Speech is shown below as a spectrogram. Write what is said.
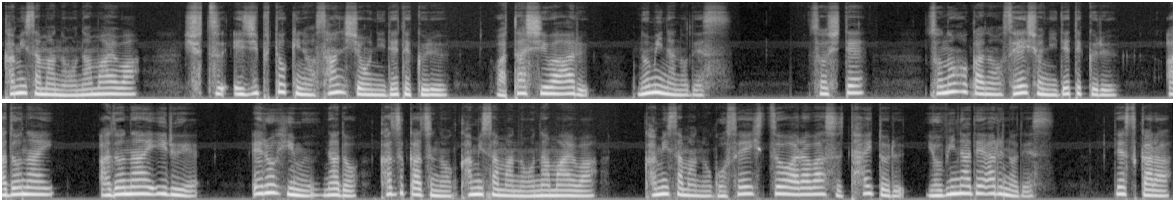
神様のお名前は出エジプト記の三章に出てくる私はあるのみなのです。そして、その他の聖書に出てくるアドナイ、アドナイイルエ、エロヒムなど数々の神様のお名前は神様のご性質を表すタイトル、呼び名であるのです。ですから、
